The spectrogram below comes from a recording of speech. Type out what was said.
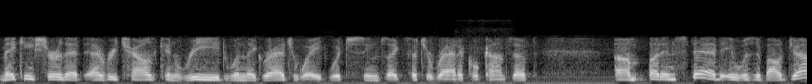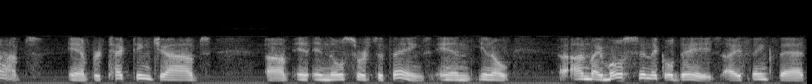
making sure that every child can read when they graduate, which seems like such a radical concept um, but instead, it was about jobs and protecting jobs um, and, and those sorts of things. And, you know, on my most cynical days, I think that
